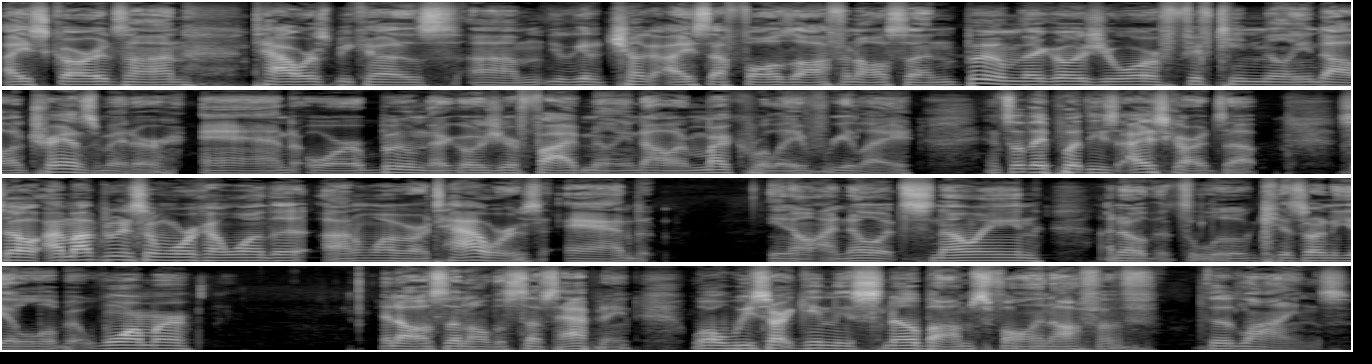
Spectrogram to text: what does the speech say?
ice guards on towers because um, you'll get a chunk of ice that falls off and all of a sudden boom there goes your 15 million dollar transmitter and or boom there goes your 5 million dollar microwave relay. And so they put these ice guards up. So i'm up doing some work on one of the on one of our towers and you know i know it's snowing. I know that's a little it's starting to get a little bit warmer and all of a sudden all this stuff's happening well we start getting these snow bombs falling off of the lines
